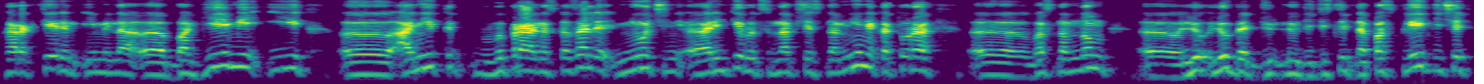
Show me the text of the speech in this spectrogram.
характерен именно э, богеме, и э, они, вы правильно сказали, не очень ориентируются на общественное мнение, которое в основном любят люди действительно посплетничать,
